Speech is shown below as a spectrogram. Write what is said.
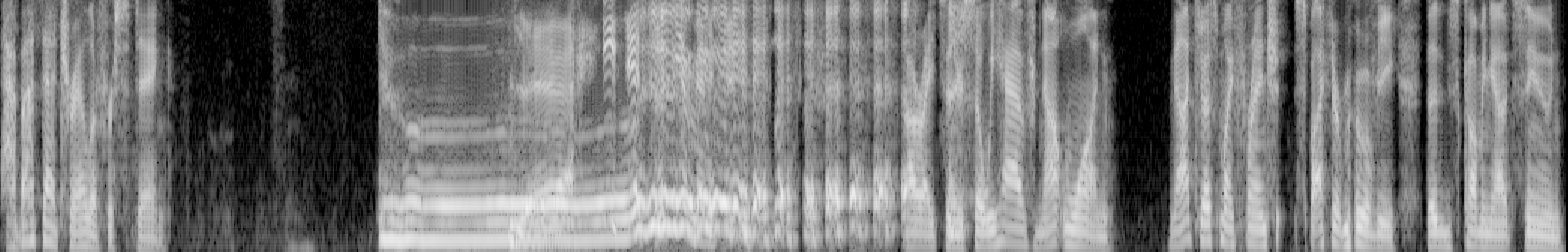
How about that trailer for Sting? Yeah. It took a minute, All right, Sinners. So we have not one, not just my French spider movie that's coming out soon,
